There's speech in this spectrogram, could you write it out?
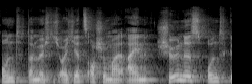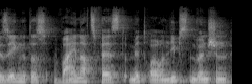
Und dann möchte ich euch jetzt auch schon mal ein schönes und gesegnetes Weihnachtsfest mit euren Liebsten wünschen.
